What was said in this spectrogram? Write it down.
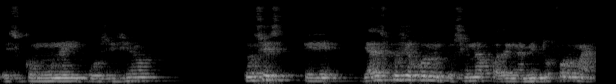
es como una imposición. Entonces, eh, ya después yo cuando empecé un apadrinamiento formal,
